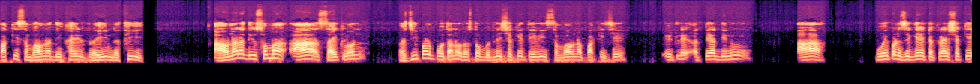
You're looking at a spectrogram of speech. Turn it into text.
પાકી સંભાવના દેખાઈ રહી નથી. આવનારા દિવસોમાં આ સાયક્લોન હજી પણ પોતાનો રસ્તો બદલી શકે તેવી સંભાવના પાકી છે એટલે અત્યારથીનું આ કોઈ પણ જગ્યાએ ટકરાઈ શકે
